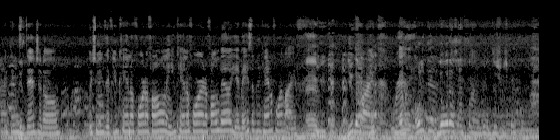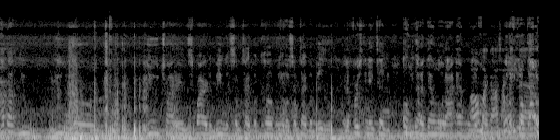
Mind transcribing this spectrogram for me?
Everything's digital, which means if you can't afford a phone and you can't afford a phone bill, you basically can't afford life. Everything. You got Like, really? Only thing, you know what else I find real disrespectful? How about you, you, um, you try to inspire to be with some type of company or some type of business, and the first thing they tell you, oh, you gotta download our app on Oh my phone. gosh, I What if hate you don't got a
